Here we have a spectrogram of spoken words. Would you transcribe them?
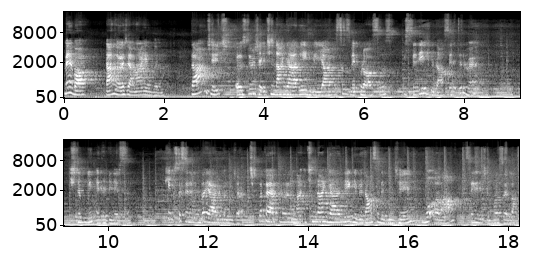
Merhaba, ben Lara Canan Yıldırım. Daha önce hiç özgürce içinden geldiği gibi yargısız ve kuralsız, istediğin gibi dans ettin mi? İşte bugün edebilirsin. Kimse seni burada yargılamayacak. Çıplak ayaklarınla içinden geldiği gibi dans edebileceğin bu alan senin için hazırlandı.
